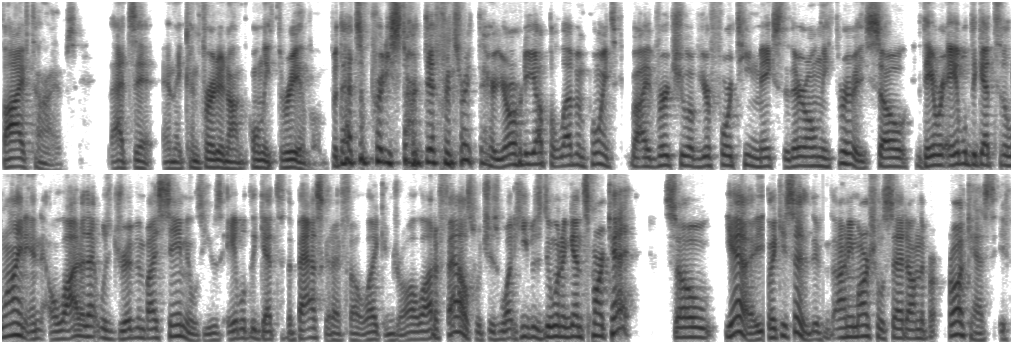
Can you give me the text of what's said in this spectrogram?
Five times. That's it. And they converted on only three of them. But that's a pretty stark difference right there. You're already up 11 points by virtue of your 14 makes to their only three. So they were able to get to the line. And a lot of that was driven by Samuels. He was able to get to the basket, I felt like, and draw a lot of fouls, which is what he was doing against Marquette. So, yeah, like you said, Donnie Marshall said on the broadcast, if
